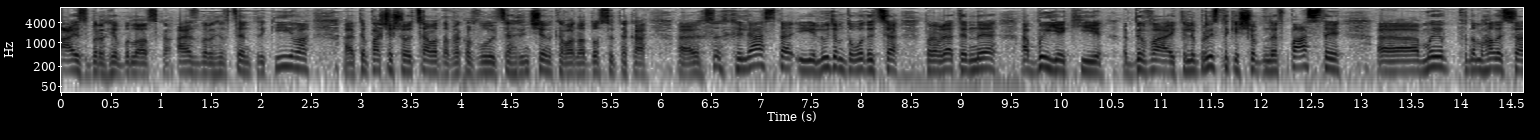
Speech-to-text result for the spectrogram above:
айсберги, будь ласка, айсберги в центрі Києва. Е, Тим паче, що ця, от, наприклад, вулиця Грінченка, вона досить така е, хиляста, і людям доводиться проявляти не аби які дива еквілібристики, щоб не впасти. Е, Ми намагалися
